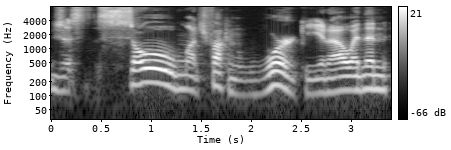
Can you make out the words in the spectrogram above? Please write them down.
just so much fucking work, you know, and then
